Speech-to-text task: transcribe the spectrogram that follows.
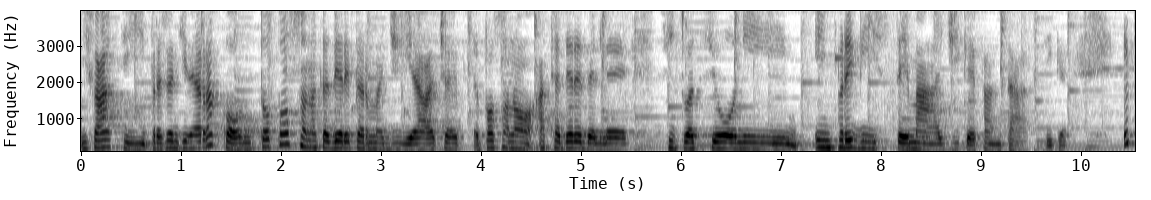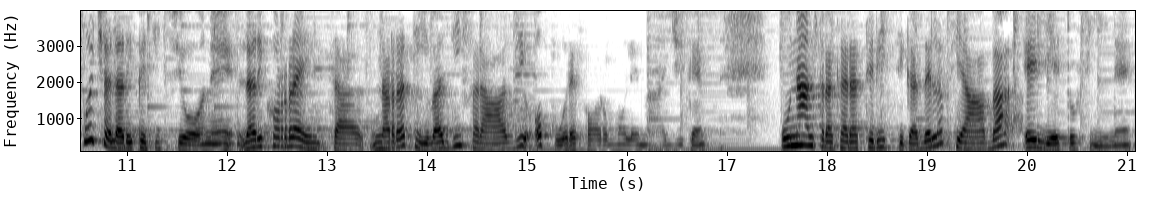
i, fatti presenti nel racconto, possono accadere per magia, cioè possono accadere delle situazioni impreviste, magiche, fantastiche. E poi c'è la ripetizione, la ricorrenza narrativa di frasi oppure formule magiche. Un'altra caratteristica della fiaba è il lieto fine.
